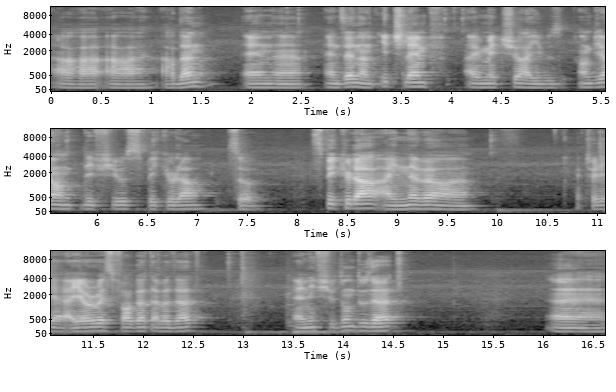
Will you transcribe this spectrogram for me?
are are, are done, and uh, and then on each lamp, I made sure I use ambient, diffuse, specular, so specular, I never, uh, actually I always forgot about that. And if you don't do that, uh,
